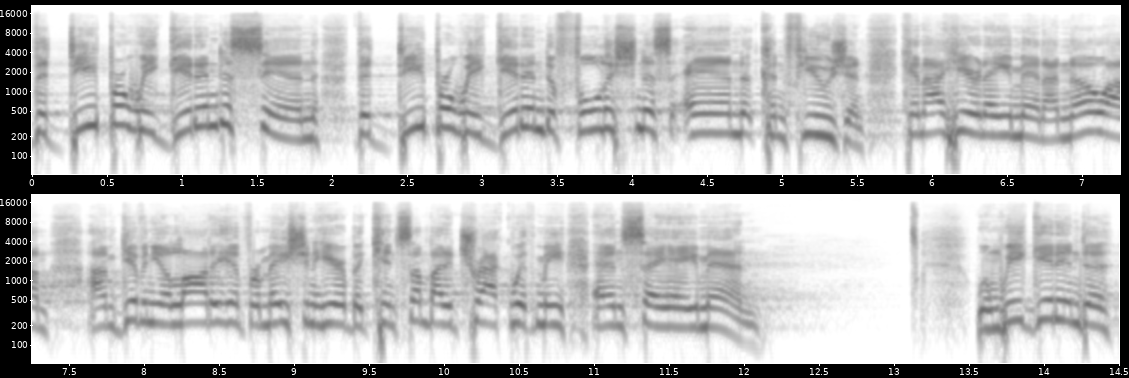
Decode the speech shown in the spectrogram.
The deeper we get into sin, the deeper we get into foolishness and confusion. Can I hear an amen? I know I'm, I'm giving you a lot of information here, but can somebody track with me and say amen? When we get into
